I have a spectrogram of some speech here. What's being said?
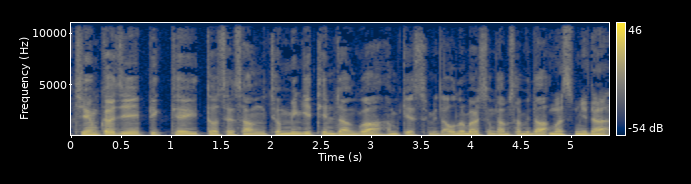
지금까지 빅데이터 세상 전민기 팀장과 함께했습니다. 오늘 말씀 감사합니다. 고맙습니다.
